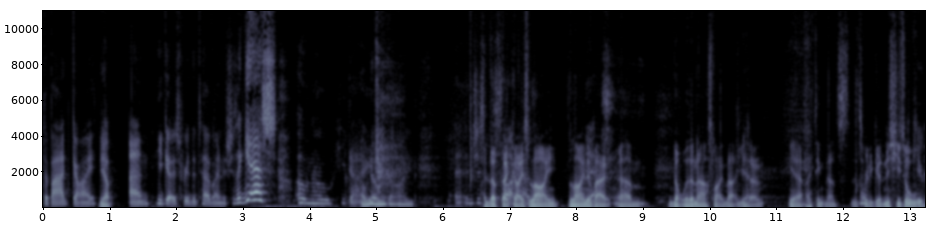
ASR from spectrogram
the bad guy. Yep. And he goes through the turbine and she's like, Yes! Oh no, he died. Oh no, he died. And just I love that guy's line line Yes. about um, not with an ass like that. You Yeah. don't. Yeah, I think that's that's Oh, really good, and she's all you.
